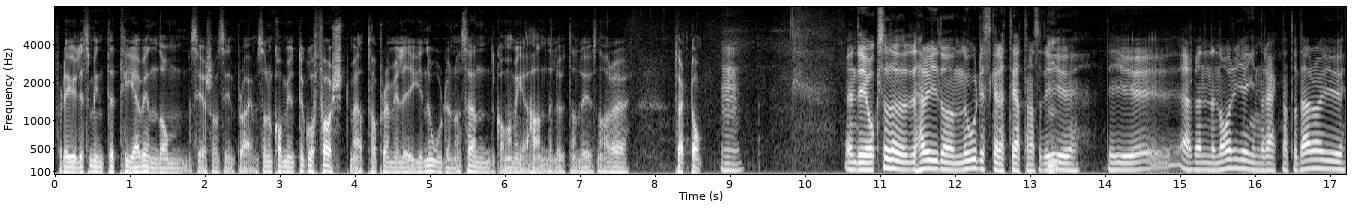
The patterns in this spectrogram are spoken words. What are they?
För det är ju liksom inte tvn de ser som sin prime. Så de kommer ju inte gå först med att ta Premier League i Norden och sen komma med e-handel utan det är ju snarare tvärtom. Mm. Men det är också, det här är ju de nordiska rättigheterna så det är Mm. ju det är ju även Norge inräknat och där har ju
